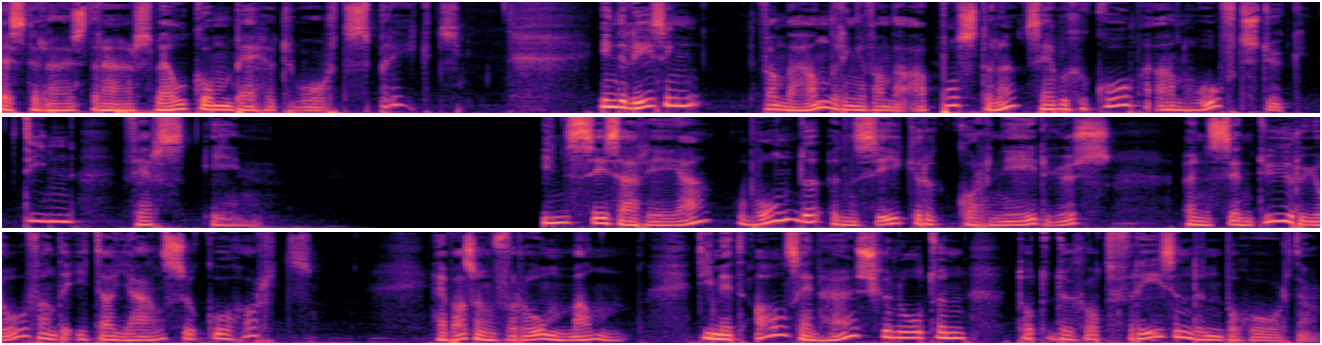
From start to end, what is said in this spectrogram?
Beste luisteraars, welkom bij het Woord Spreekt. In de lezing van de Handelingen van de Apostelen zijn we gekomen aan hoofdstuk 10, vers 1. In Caesarea woonde een zekere Cornelius, een centurio van de Italiaanse cohort. Hij was een vroom man, die met al zijn huisgenoten tot de Godvrezenden behoorde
